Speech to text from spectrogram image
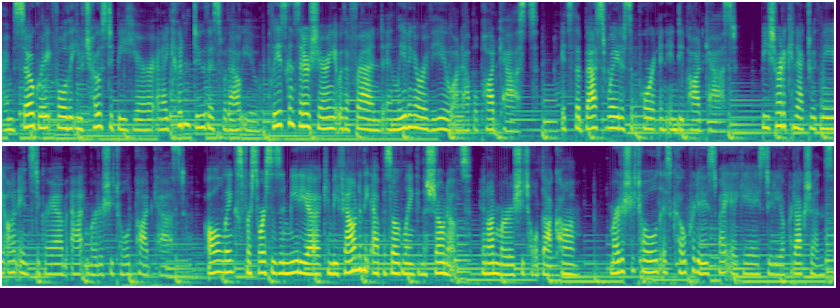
I'm so grateful that you chose to be here, and I couldn't do this without you. Please consider sharing it with a friend and leaving a review on Apple Podcasts. It's the best way to support an indie podcast. Be sure to connect with me on Instagram at Murder She Told Podcast. All links for sources and media can be found in the episode link in the show notes and on murdershetold.com. Murder She Told is co produced by AKA Studio Productions.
